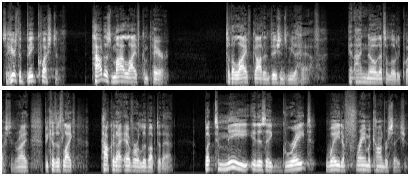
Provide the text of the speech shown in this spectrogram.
So here's the big question How does my life compare to the life God envisions me to have? And I know that's a loaded question, right? Because it's like, how could I ever live up to that? But to me, it is a great way to frame a conversation.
